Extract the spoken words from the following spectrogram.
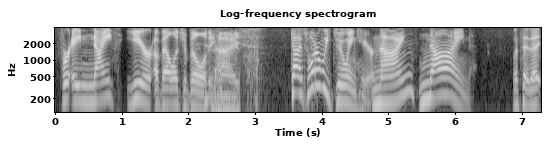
for a ninth year of eligibility. Nice. Guys, what are we doing here? Nine? Nine. What's that? That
